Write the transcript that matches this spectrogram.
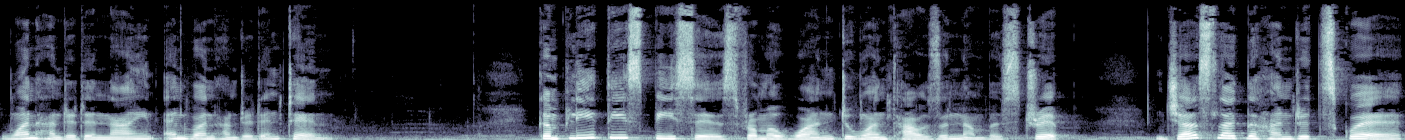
109, and 110. Complete these pieces from a 1 to 1000 number strip. Just like the 100 square,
